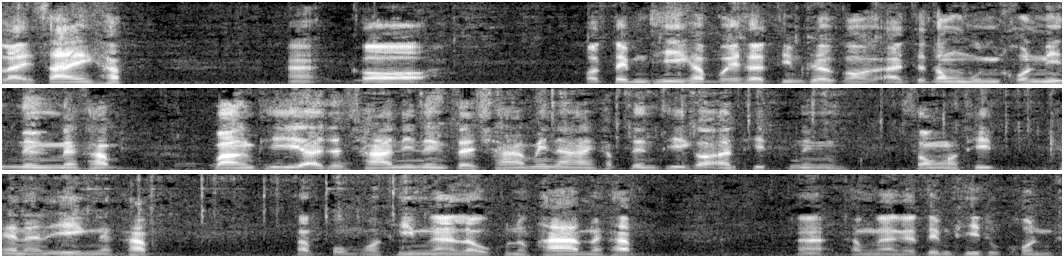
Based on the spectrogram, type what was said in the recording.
หลายไซส์ครับฮะก็ก็เต็มที่ครับบริษัททีมเธอก็อาจจะต้องหมุนคนนิดนึงนะครับ บางที่อาจจะช้านิดนึงแต่ช้าไม่นานครับเต็มที่ก็อาทิตย์หนึ่งสองอาทิตย์ แค่นั้นเองนะครับครับผมเพราะทีมงานเราคุณภาพนะครับอะทำงานกันเต็มที่ทุกคนครับ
